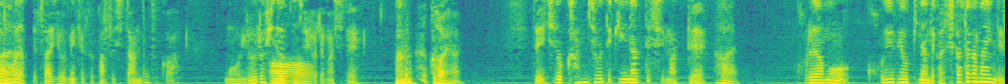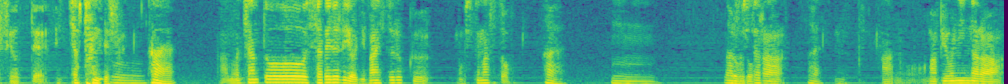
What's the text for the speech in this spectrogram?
はいはいどうやって採用面接パスしたんだとか、もういろいろひどいこと言われまして、はいはい。で、一度感情的になってしまって、はい。これはもう、こういう病気なんだから仕方がないんですよって言っちゃったんです。うんはい。あの、ちゃんと喋れるように毎日努力もしてますと。はい。うん。なるほど。そしたら、はいうんあの、まあ、病人なら、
